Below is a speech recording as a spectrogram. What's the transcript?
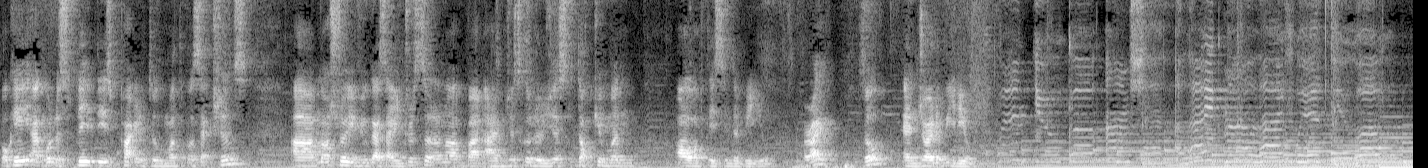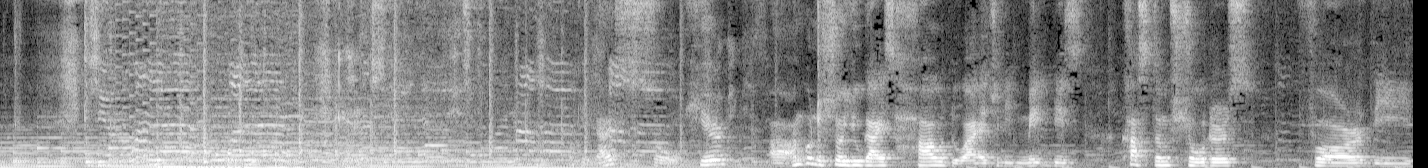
Okay, I'm going to split this part into multiple sections. Uh, I'm not sure if you guys are interested or not, but I'm just going to just document all of this in the video. Alright, so enjoy the video. Guys. So here uh, I'm going to show you guys how do I actually make these custom shoulders for the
